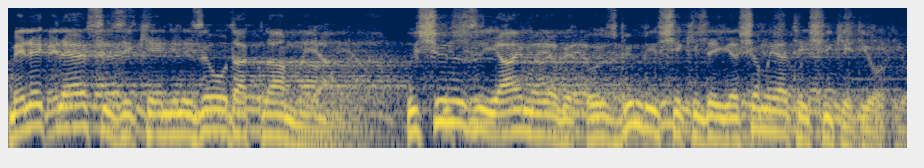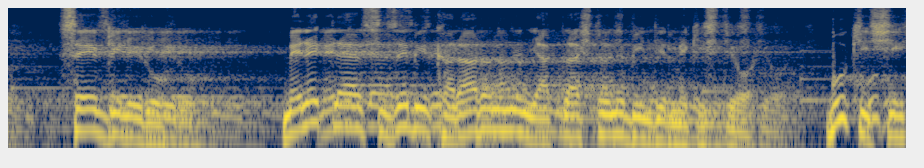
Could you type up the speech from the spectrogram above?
melekler sizi kendinize odaklanmaya, ışığınızı yaymaya ve özgün bir şekilde yaşamaya teşvik ediyor. Sevgili ruh, melekler size bir karar anının yaklaştığını bildirmek istiyor. Bu kişi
